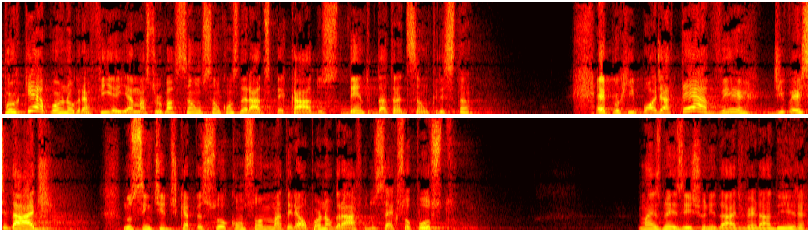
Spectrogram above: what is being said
Por que a pornografia e a masturbação são considerados pecados dentro da tradição cristã? É porque pode até haver diversidade, no sentido de que a pessoa consome material pornográfico do sexo oposto. Mas não existe unidade verdadeira.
